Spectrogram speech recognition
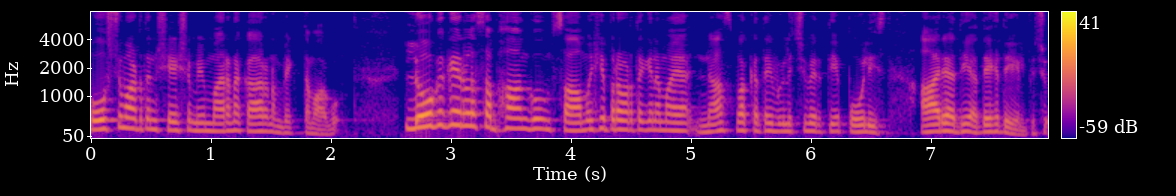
പോസ്റ്റ്മോർട്ടത്തിന് ശേഷമേ മരണകാരണം വ്യക്തമാകൂ. ലോക കേരള സഭാംഗവും സാമൂഹ്യ പ്രവർത്തകനുമായ നാസ് വക്കത്തെ വിളിച്ചു വരുത്തിയ പോലീസ് ആരാധ്യ അദ്ദേഹത്തെ ഏൽപ്പിച്ചു.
